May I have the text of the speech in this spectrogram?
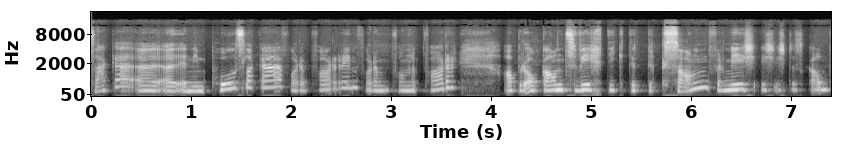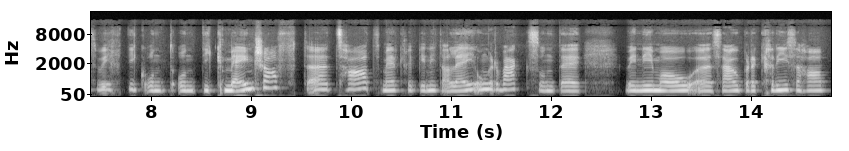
sagen, äh, einen Impuls geben von einer Pfarrerin, von einem, von einem Pfarrer, aber auch ganz wichtig der, der Gesang, für mich ist, ist, ist, das ganz wichtig. Und, und die Gemeinschaft äh, zu haben, zu merken, ich bin nicht allein unterwegs. Und äh, wenn ich mal äh, selber eine Krise habe,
